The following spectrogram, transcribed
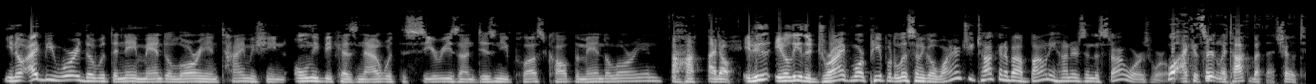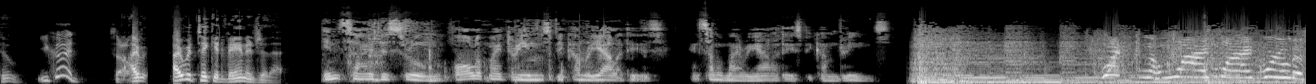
You know, I'd be worried though with the name Mandalorian Time Machine only because now with the series on Disney Plus called The Mandalorian, Uh huh. I know. it is, it'll either drive more people to listen and go, why aren't you talking about bounty hunters in the Star Wars world? Well, I could certainly talk about that show too. you could. So I, I would take advantage of that. Inside this room, all of my dreams become realities, and some of my realities become dreams. What in the wide, wide world of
